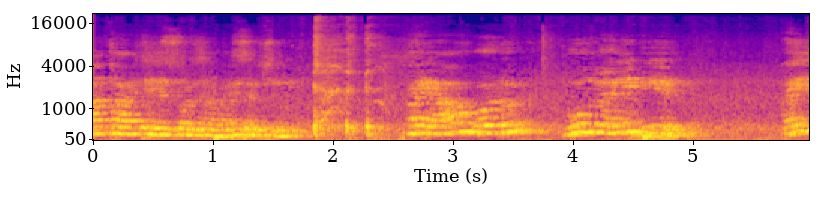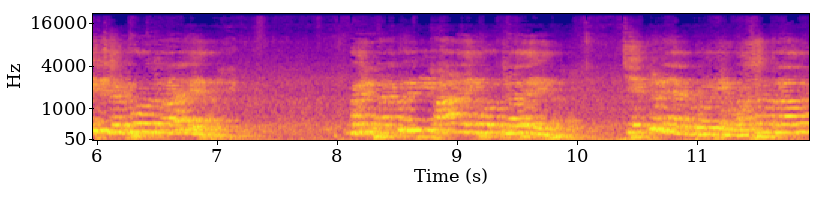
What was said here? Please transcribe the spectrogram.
ఆత్మహత్య చేసుకోవాల్సిన పరిస్థితి వచ్చింది. మరి ఆవు గోడు భూములన్నీ బీరు. రైతులు చెడిపోతున్నాడా లేదా? మరి ప్రకృతి పాడైపోతున్నదా లేదా? చెట్లు లేకపోతే వర్షం రాదు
